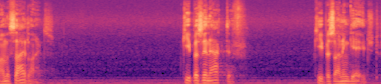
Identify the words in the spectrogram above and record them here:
on the sidelines keep us inactive, keep us unengaged.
